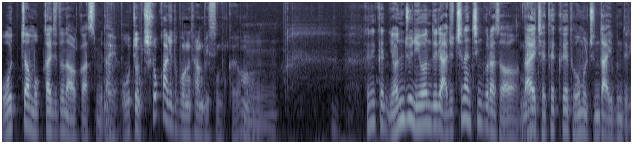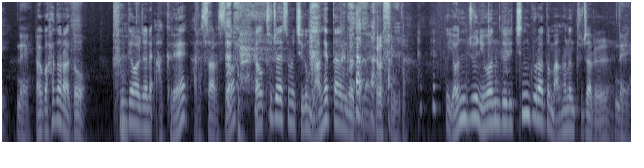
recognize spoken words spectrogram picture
5.5까지도 나올 것 같습니다. 네, 5.75까지도 보는 사람도 있으니까요. 뭐. 그러니까 연준 위원들이 아주 친한 친구라서 나의 재테크에 도움을 준다 이분들이 네. 라고 하더라도 3개월 전에 아 그래 알았어 알았어 라고 투자했으면 지금 망했다는 거잖아요. 그렇습니다. 그 연준 위원들이 친구라도 망하는 투자를 네.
